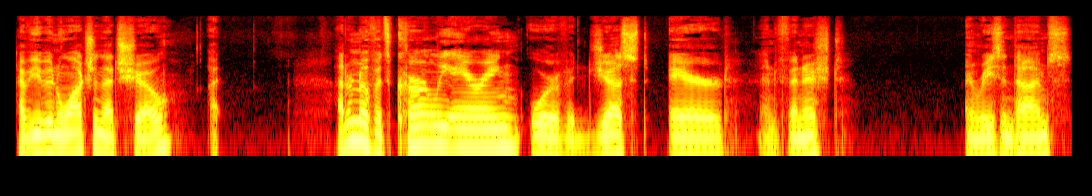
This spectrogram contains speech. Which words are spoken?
Have you been watching that show? I, don't know if it's currently airing or if it just aired and finished in recent times.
